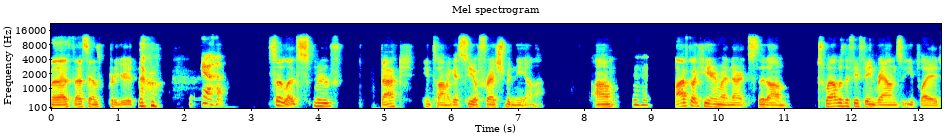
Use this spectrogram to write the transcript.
well that, that sounds pretty good. Yeah. So let's move back in time i guess to your freshman year um mm-hmm. i've got here in my notes that um 12 of the 15 rounds that you played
